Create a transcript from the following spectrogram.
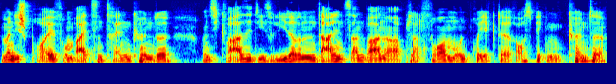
wenn man die Spreu vom Weizen trennen könnte und sich quasi die solideren Darlehensanbahner, Plattformen und Projekte rauspicken könnte.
